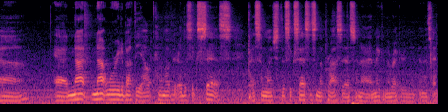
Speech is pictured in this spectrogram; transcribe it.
Uh, uh, not not worried about the outcome of it or the success as so much. The success is in the process and uh, making the record, and that's what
